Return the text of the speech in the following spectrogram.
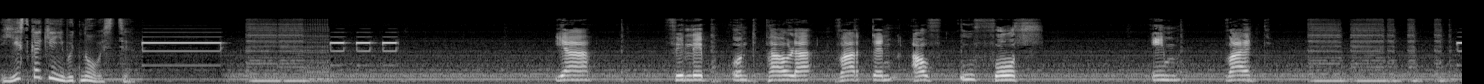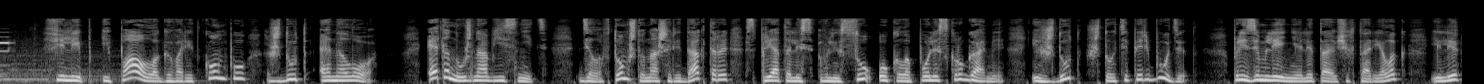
есть какие-нибудь новости? Ja, Philipp und Paula warten auf UFOs im Wald. Филипп и Паула, говорит компу, ждут НЛО. Это нужно объяснить. Дело в том, что наши редакторы спрятались в лесу около поля с кругами и ждут, что теперь будет. Приземление летающих тарелок или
